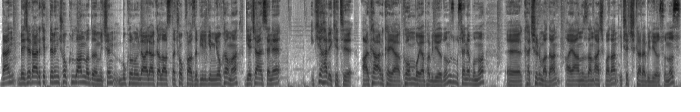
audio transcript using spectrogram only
Ben beceri hareketlerini çok kullanmadığım için bu konuyla alakalı aslında çok fazla bilgim yok ama geçen sene iki hareketi arka arkaya combo yapabiliyordunuz. Bu sene bunu e, kaçırmadan, ayağınızdan açmadan 3'e çıkarabiliyorsunuz.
